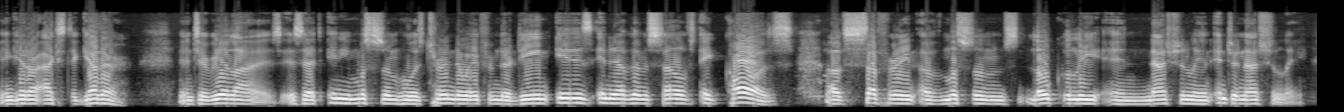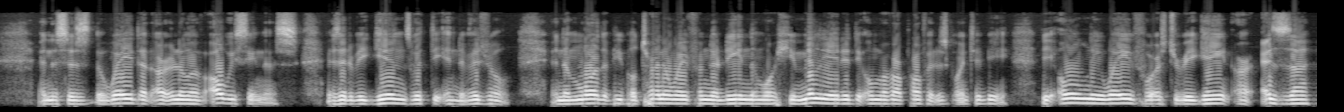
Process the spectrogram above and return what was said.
and get our acts together and to realize is that any Muslim who has turned away from their deen is in and of themselves a cause of suffering of Muslims locally and nationally and internationally. And this is the way that our ulama have always seen this, is that it begins with the individual. And the more that people turn away from their deen, the more humiliated the ummah of our Prophet is going to be. The only way for us to regain our izzah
